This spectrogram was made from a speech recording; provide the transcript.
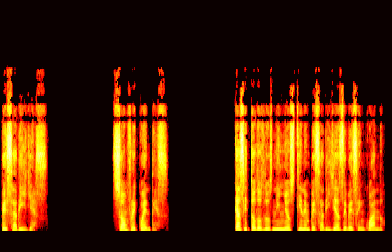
Pesadillas. Son frecuentes. Casi todos los niños tienen pesadillas de vez en cuando.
